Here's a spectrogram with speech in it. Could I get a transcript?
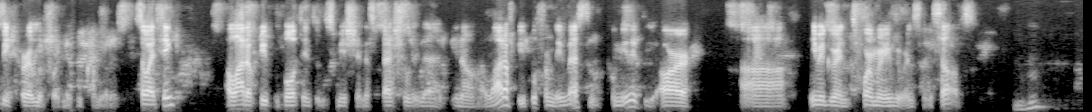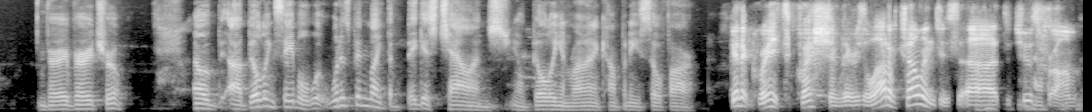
big hurdle for newcomers. So i think a lot of people bought into this mission especially that you know a lot of people from the investment community are uh, immigrants former immigrants themselves. Mm-hmm. very very true. Now uh, building sable what, what has been like the biggest challenge you know building and running a company so far Got a great question. There's a lot of challenges uh, to choose from.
